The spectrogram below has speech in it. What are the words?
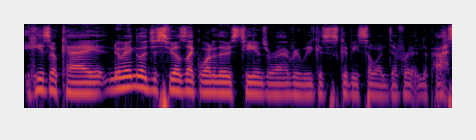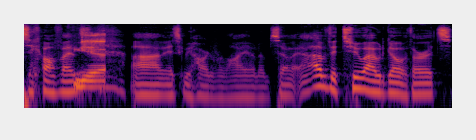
he's okay. New England just feels like one of those teams where every week it's just going to be someone different in the passing offense. Yeah. Um, it's gonna be hard to rely on him. So of the two, I would go with Ertz.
